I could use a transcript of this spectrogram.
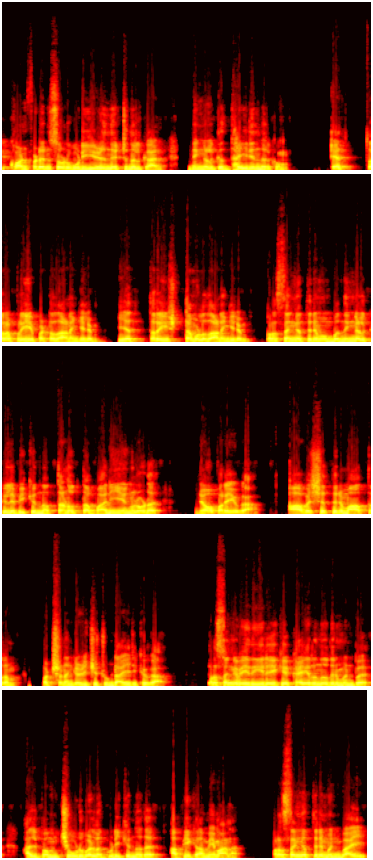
കോൺഫിഡൻസോടുകൂടി എഴുന്നേറ്റ് നിൽക്കാൻ നിങ്ങൾക്ക് ധൈര്യം നൽകും. എത്ര പ്രിയപ്പെട്ടതാണെങ്കിലും എത്ര ഇഷ്ടമുള്ളതാണെങ്കിലും പ്രസംഗത്തിന് മുമ്പ് നിങ്ങൾക്ക് ലഭിക്കുന്ന തണുത്ത പാനീയങ്ങളോട് നോ പറയുക. ആവശ്യത്തിന് മാത്രം ഭക്ഷണം കഴിച്ചിട്ടുണ്ടായിരിക്കുക. പ്രസംഗവേദിയിലേക്ക് കയറുന്നതിന് മുൻപ് അല്പം ചൂടുവെള്ളം കുടിക്കുന്നത് അഭികാമ്യമാണ്. പ്രസംഗത്തിന് മുൻപായി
